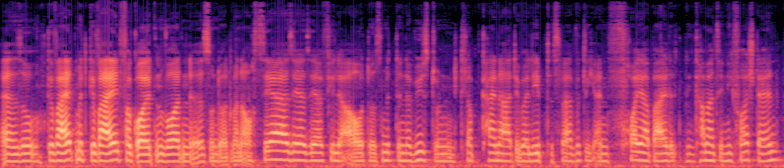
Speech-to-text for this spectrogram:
also Gewalt mit Gewalt vergolten worden ist. Und dort waren auch sehr, sehr, sehr viele Autos mitten in der Wüste und ich glaube, keiner hat überlebt. Es war wirklich ein Feuerball, den kann man sich nicht vorstellen.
